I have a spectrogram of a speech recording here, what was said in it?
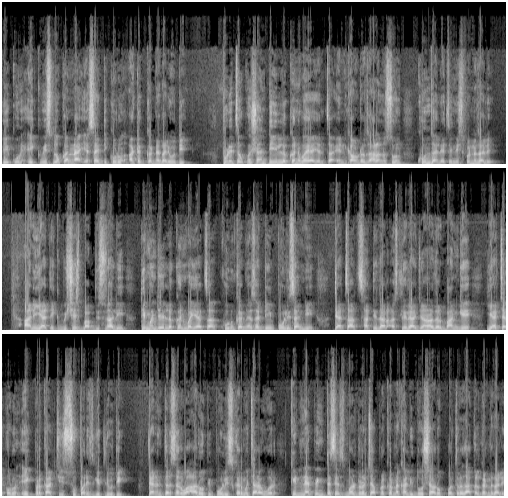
एकूण एकवीस लोकांना एस आय टी कडून अटक करण्यात आली होती. पुढे चौकशांती लखनभया यांचा एन्काउंटर झाला नसून खून झाल्याचे निष्पन्न झाले. आणि यात एक विशेष बाब दिसून आली ती म्हणजे लखन भैयाचा खून करण्यासाठी पोलिसांनी त्याचाच साथीदार असलेल्या जनार्दन भानगे याच्याकडून एक प्रकारची सुपारीच घेतली होती. त्यानंतर सर्व आरोपी पोलीस कर्मचाऱ्यांवर किडनॅपिंग तसेच मर्डरच्या प्रकरणाखाली दोषारोप पत्र दाखल करण्यात आले.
